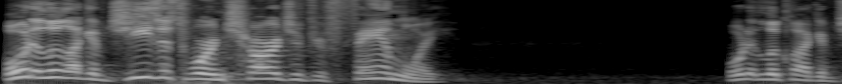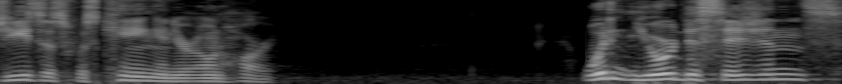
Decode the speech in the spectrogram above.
What would it look like if Jesus were in charge of your family? What would it look like if Jesus was king in your own heart? Wouldn't your decisions,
